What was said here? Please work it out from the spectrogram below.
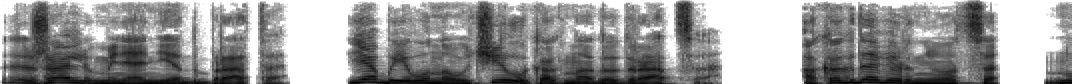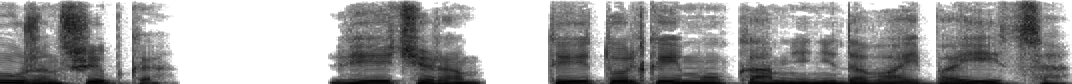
Жаль, у меня нет брата. Я бы его научила, как надо драться. А когда вернется, нужен шибко. Вечером. Ты только ему камни не давай, боится.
